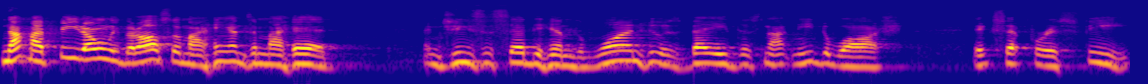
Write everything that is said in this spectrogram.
not my feet only, but also my hands and my head. And Jesus said to him, The one who is bathed does not need to wash except for his feet,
